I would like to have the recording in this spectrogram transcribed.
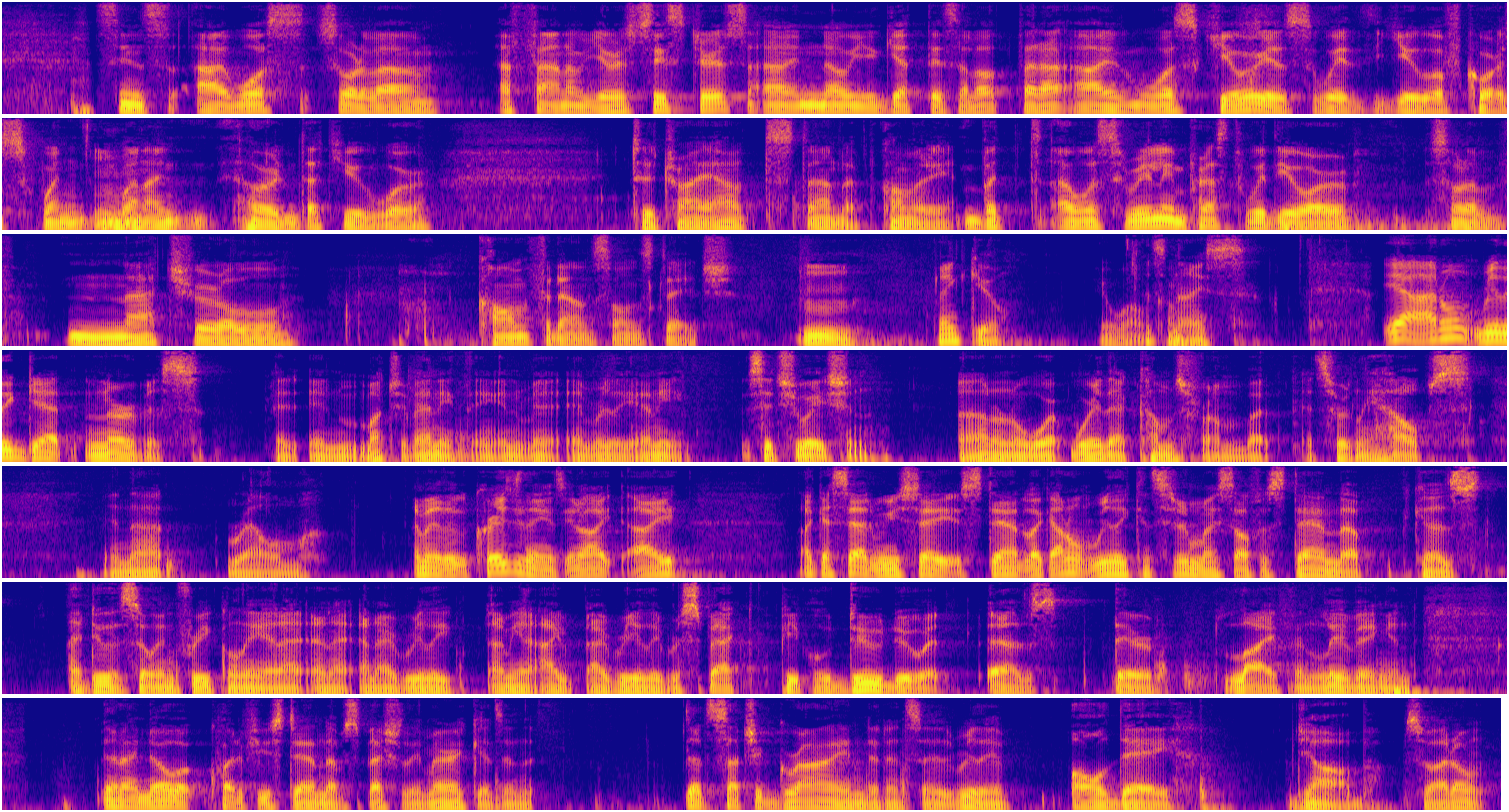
since I was sort of a, a fan of your sisters, I know you get this a lot, but I, I was curious with you, of course, when, when I heard that you were to try out stand up comedy. But I was really impressed with your sort of natural confidence on stage. Mm, thank you. You're welcome. That's nice. Yeah, I don't really get nervous in, in much of anything, in, in really any situation. I don't know where, where that comes from, but it certainly helps in that realm. I mean, the crazy thing is, you know, I, I like I said, when you say stand, like I don't really consider myself a stand-up because I do it so infrequently, and I and I, and I really, I mean, I, I really respect people who do do it as their life and living, and and I know quite a few stand-ups, especially Americans, and that's such a grind, and it's a really a all-day job. So I don't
